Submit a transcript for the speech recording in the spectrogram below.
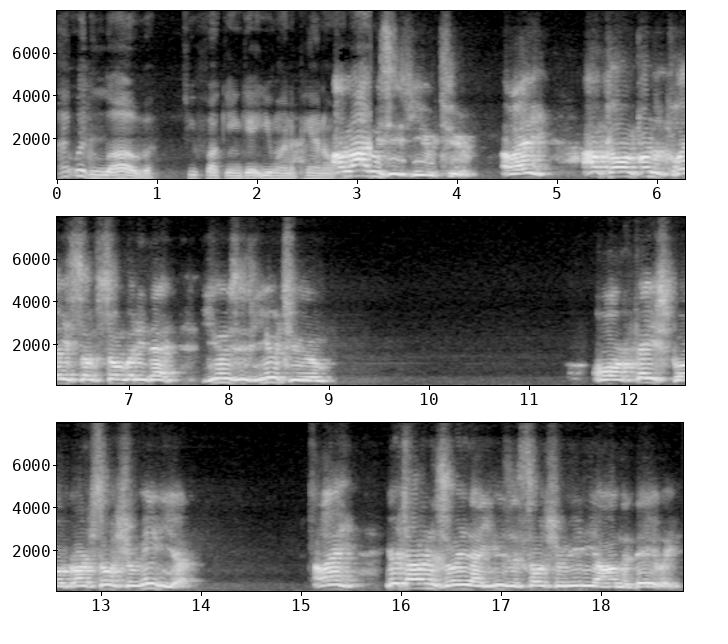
I would love to fucking get you on a panel. I'm not uses YouTube, okay? I'm coming from the place of somebody that uses YouTube or Facebook or social media. Alright? You're talking to somebody that uses social media on the daily.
